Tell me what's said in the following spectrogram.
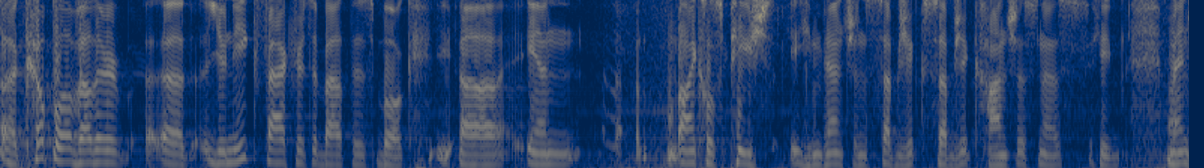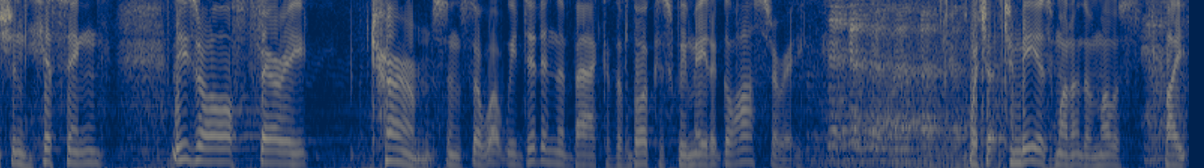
a couple of other uh, unique factors about this book. Uh, in Michael's piece, he mentioned subject subject consciousness, he mentioned hissing. These are all fairy terms, and so what we did in the back of the book is we made a glossary, which uh, to me is one of the most like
